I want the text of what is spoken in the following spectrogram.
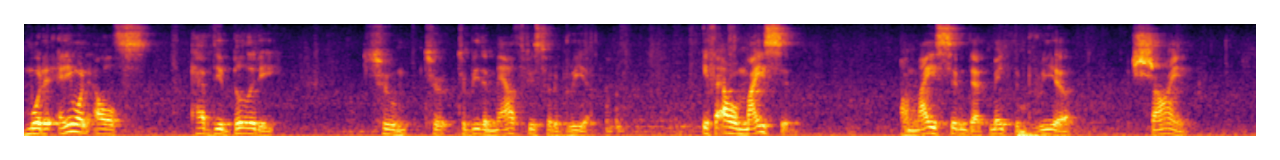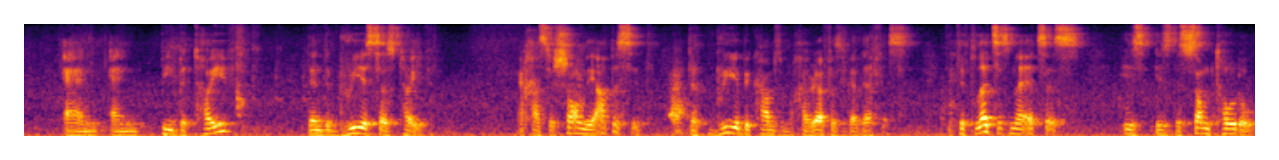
more than anyone else, have the ability to, to, to be the mouthpiece for the Bria. If our Maisim are Maisim that make the Bria shine and, and be betoiv, then the Bria says toiv. And Chas the opposite, that Bria becomes Mecharefes Gadefes. The Tifletzes Me'etzes is, is the sum total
